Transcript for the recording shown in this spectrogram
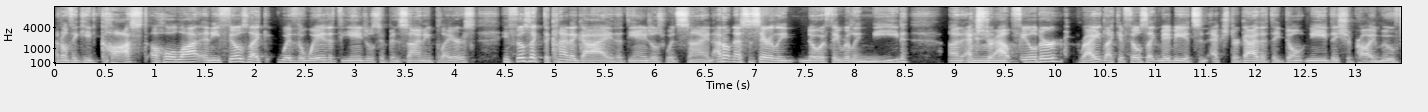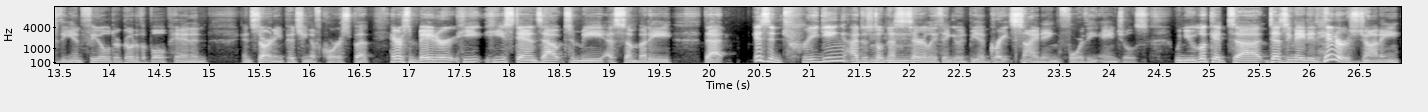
I don't think he'd cost a whole lot and he feels like with the way that the Angels have been signing players, he feels like the kind of guy that the Angels would sign. I don't necessarily know if they really need an extra Mm. outfielder, right? Like it feels like maybe it's an extra guy that they don't need. They should probably move to the infield or go to the bullpen and and starting pitching, of course. But Harrison Bader, he he stands out to me as somebody that is intriguing. I just don't Mhm. necessarily think it would be a great signing for the Angels. When you look at uh, designated hitters, Johnny,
